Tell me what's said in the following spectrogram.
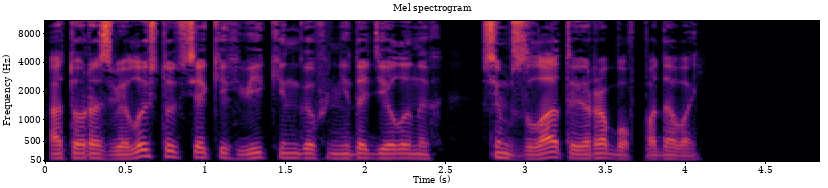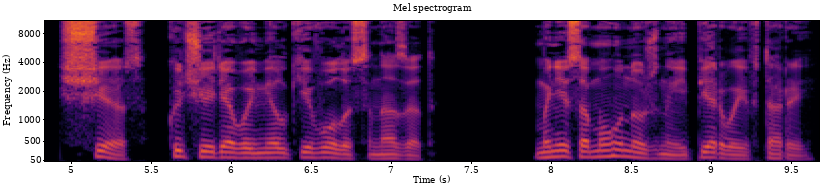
А то развелось тут всяких викингов недоделанных, всем злато и рабов подавай. Сейчас, кучерявые мелкие волосы назад. Мне самому нужны и первые, и вторые.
